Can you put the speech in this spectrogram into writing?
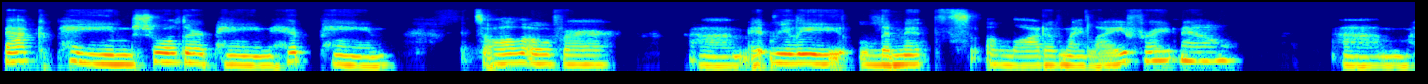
back pain, shoulder pain, hip pain. It's all over. Um, it really limits a lot of my life right now. Um,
